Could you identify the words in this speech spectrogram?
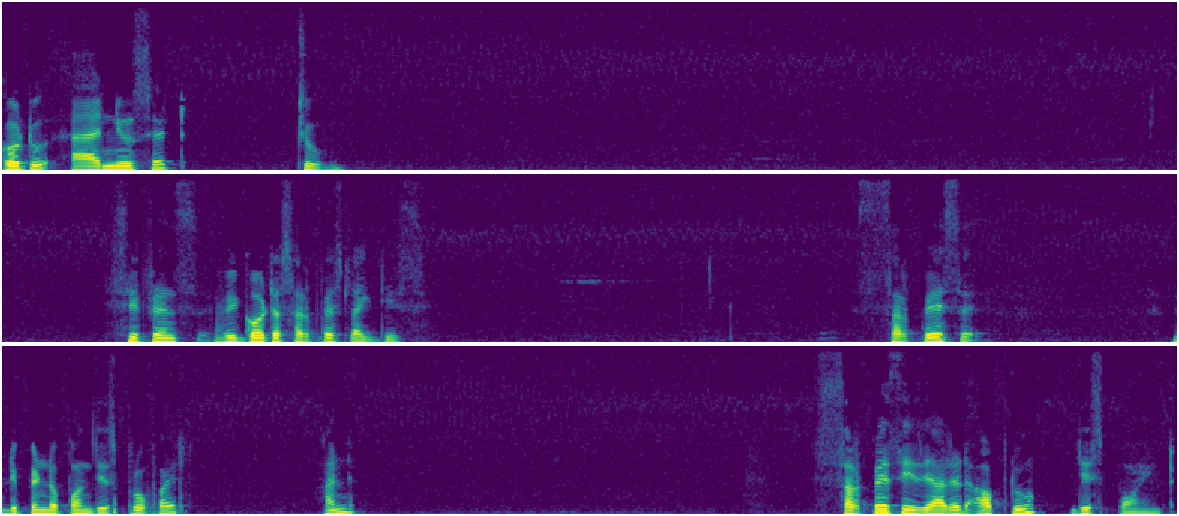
go to add new set 2 see friends we got a surface like this. Surface depend upon this profile and surface is added up to this point.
